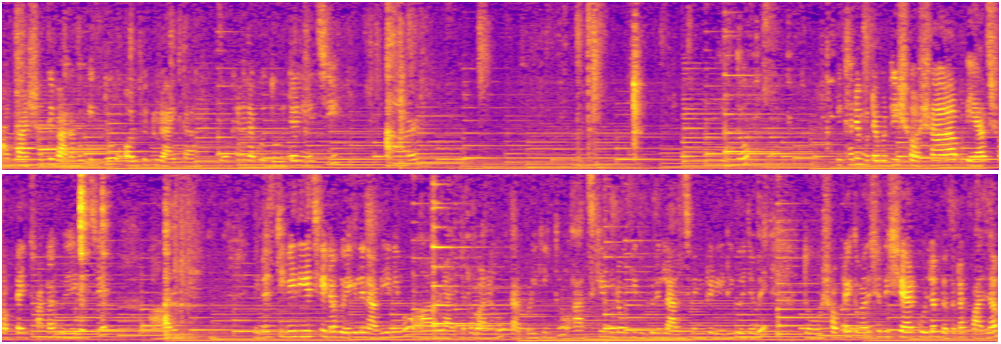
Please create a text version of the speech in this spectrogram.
আর তার সাথে বানাবো কিন্তু অল্প একটু রায়তা। তো ওখানে দেখো দইটা নিয়েছি। এখানে মোটামুটি শসা, পেঁয়াজ সবটাই কাটা হয়ে গেছে। আর এটা স্টিমে দিয়েছি, এটা হয়ে গেলে নামিয়ে নিব আর রায়তাটা বানাবো। তারপরে কিন্তু আজকে মোটামুটি দুপুরে লাঞ্চ মেনুটা রেডি হয়ে যাবে। তো সবটাই তোমাদের সাথে শেয়ার করলাম, যতটা পারলাম।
